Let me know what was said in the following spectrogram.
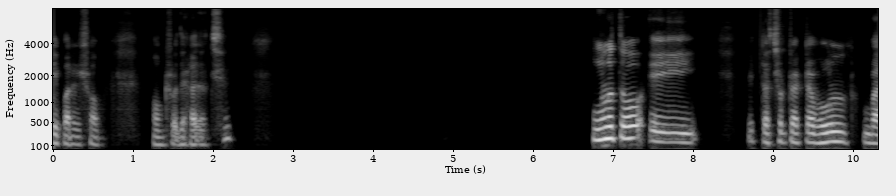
এই পারের সব অংশ দেখা যাচ্ছে। মূলত এই একটা ছোট্ট একটা ভুল বা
